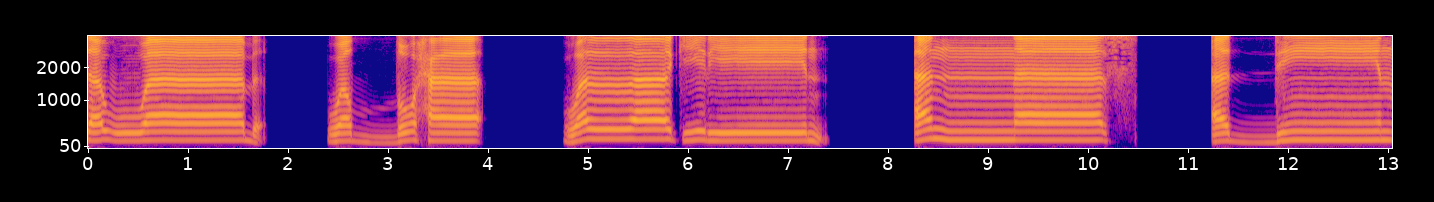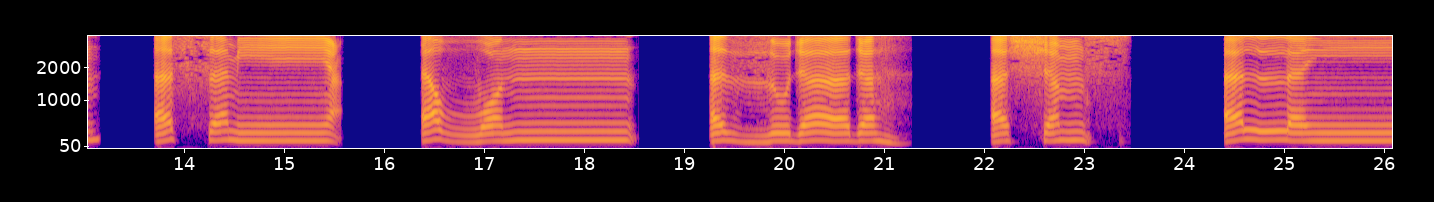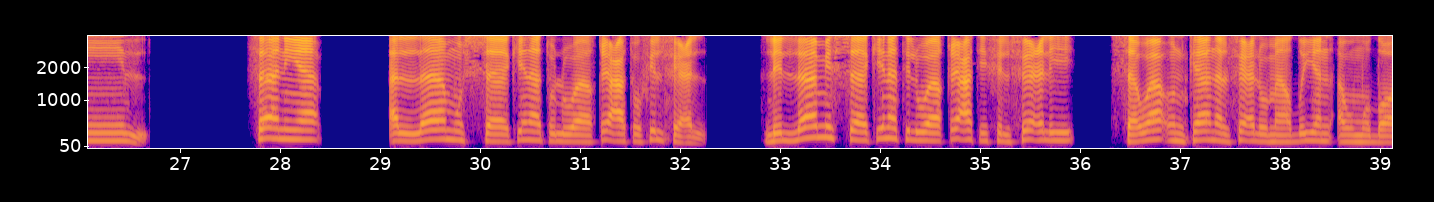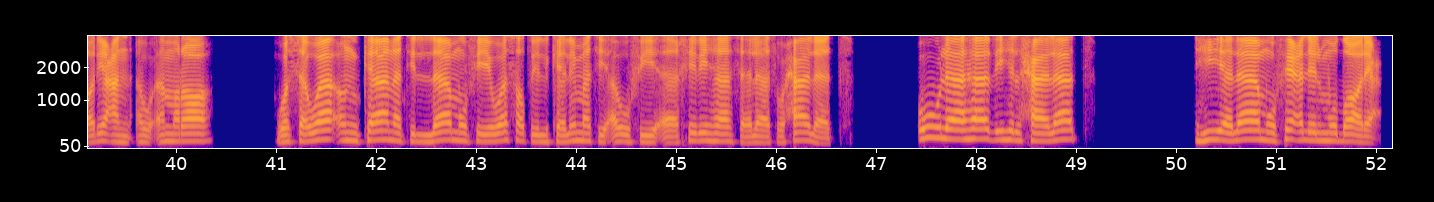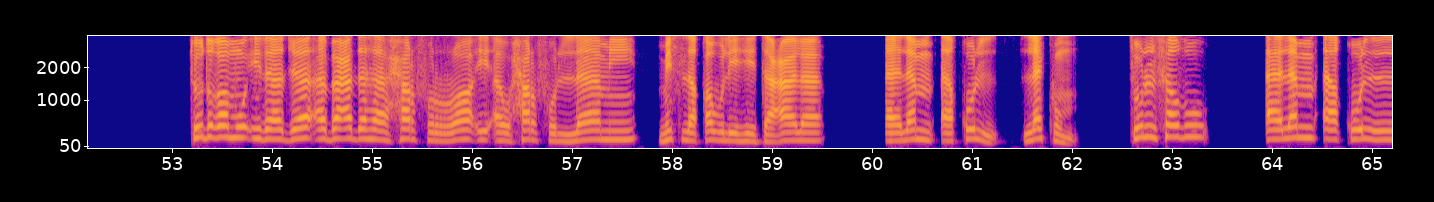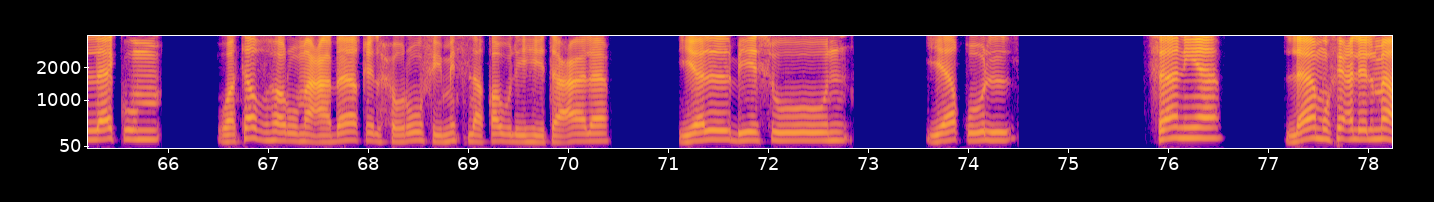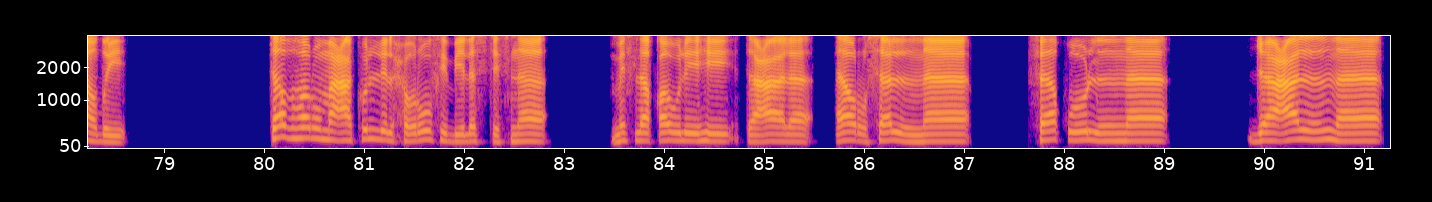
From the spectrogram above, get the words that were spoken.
التواب والضحى والذاكرين الناس الدين السميع الظن. الزجاجة الشمس الليل. ثانية اللام الساكنة الواقعة في الفعل. للام الساكنة الواقعة في الفعل سواء كان الفعل ماضيا أو مضارعا أو أمرا وسواء كانت اللام في وسط الكلمة أو في آخرها ثلاث حالات. أولى هذه الحالات هي لام فعل المضارع. تدغم إذا جاء بعدها حرف الراء أو حرف اللام مثل قوله تعالى ألم أقل لكم؟ تلفظ ألم أقل لكم؟ وتظهر مع باقي الحروف مثل قوله تعالى يلبسون يقل. ثانية لام فعل الماضي. تظهر مع كل الحروف بلا استثناء مثل قوله تعالى أرسلنا فقلنا جعلنا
